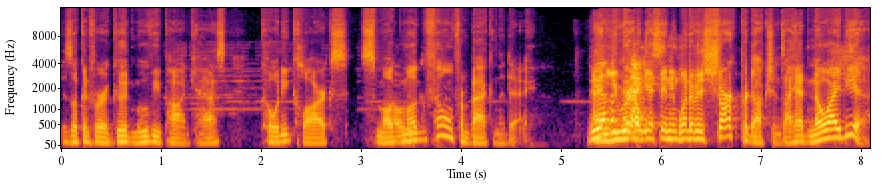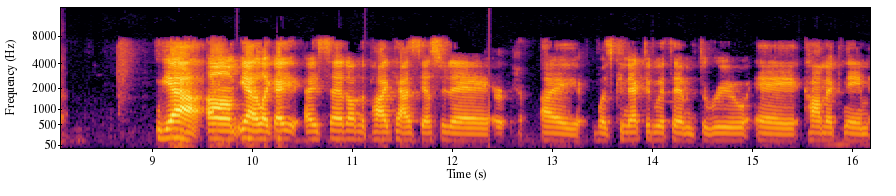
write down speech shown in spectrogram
is looking for a good movie podcast, Cody Clark's Smug Cody Mug film from back in the day. The and you were, I guess, in one of his shark productions. I had no idea. Yeah, um, yeah, like I, I said on the podcast yesterday, I was connected with him through a comic named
